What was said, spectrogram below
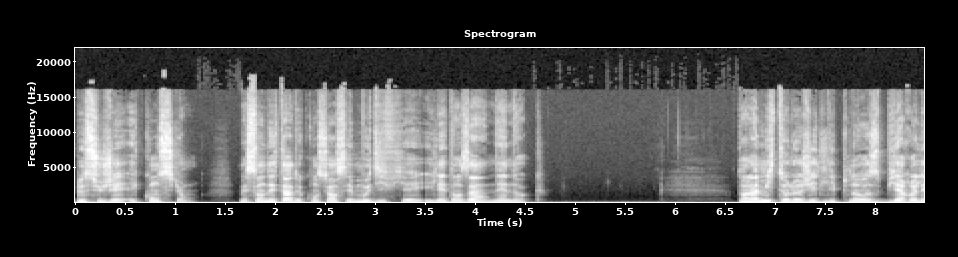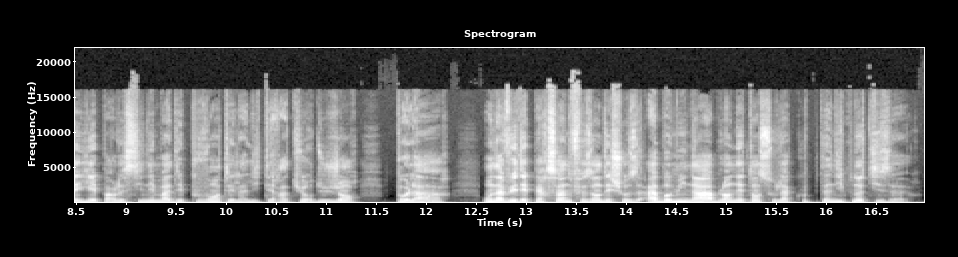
Le sujet est conscient, mais son état de conscience est modifié, il est dans un énoque. Dans la mythologie de l'hypnose, bien relayée par le cinéma d'épouvante et la littérature du genre polar, on a vu des personnes faisant des choses abominables en étant sous la coupe d'un hypnotiseur.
